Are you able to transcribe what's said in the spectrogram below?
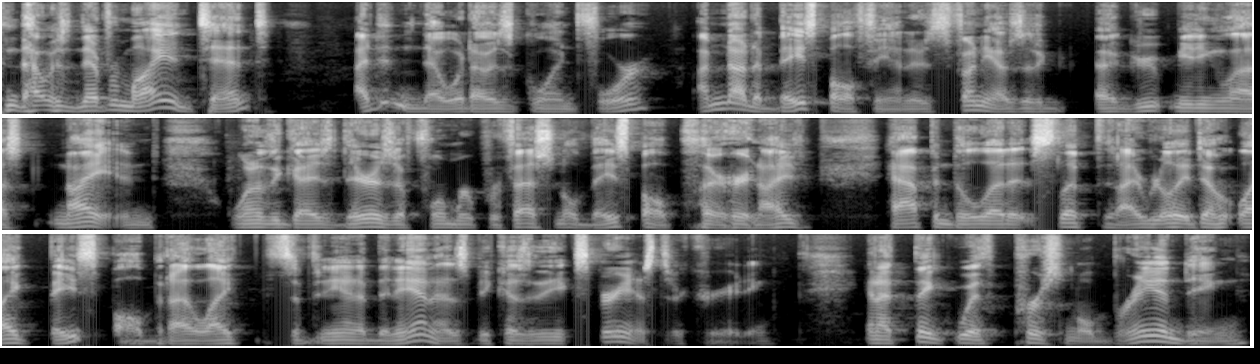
And that was never my intent. I didn't know what I was going for. I'm not a baseball fan. It's funny. I was at a, a, group meeting last night, and one of the guys there is a former professional baseball player, and I happened to let it slip that I really don't like baseball, but I like Savannah Bananas because of the experience they're creating. And I think with personal branding,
